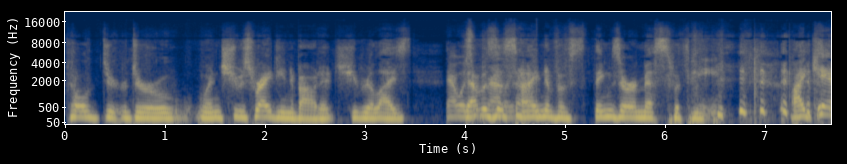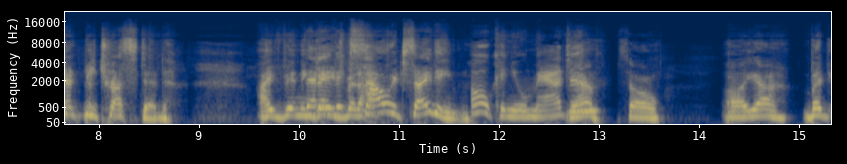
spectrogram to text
told Drew, Drew when she was writing about it, she realized That was that was a sign of, of things are amiss with me. I can't be trusted. I've been That I've engaged, but how exciting. Oh, can you imagine? Yeah. So, uh, yeah. But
